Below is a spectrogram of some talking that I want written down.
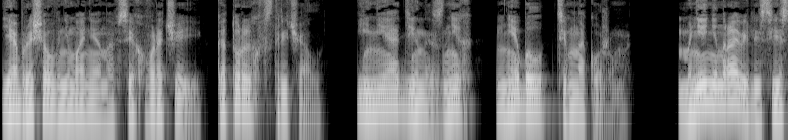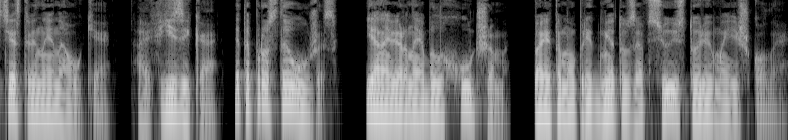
Я обращал внимание на всех врачей, которых встречал, и ни один из них не был темнокожим. Мне не нравились естественные науки, а физика — это просто ужас. Я, наверное, был худшим по этому предмету за всю историю моей школы.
